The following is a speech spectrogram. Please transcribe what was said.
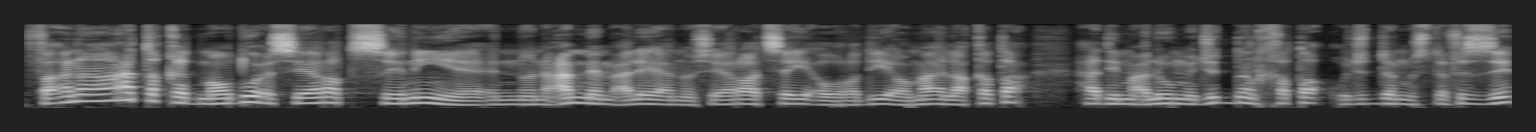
فأنا أعتقد موضوع السيارات الصينية إنه نعمم عليها إنه سيارات سيئة ورديئه وما لها قطع هذه معلومة جدا خطأ وجدا مستفزة.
